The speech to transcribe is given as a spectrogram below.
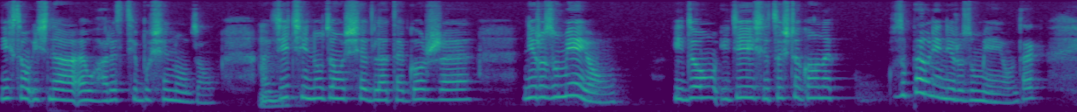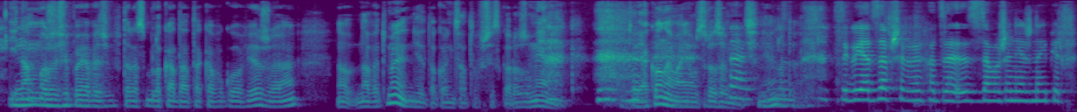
nie chcą iść na Eucharystię, bo się nudzą. A mhm. dzieci nudzą się dlatego, że nie rozumieją. Idą i dzieje się coś, czego one zupełnie nie rozumieją, tak? I nam może się pojawiać teraz blokada taka w głowie, że no, nawet my nie do końca to wszystko rozumiemy. Tak. To jak one mają zrozumieć, tak. nie? No tak. Z tego ja zawsze wychodzę z założenia, że najpierw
